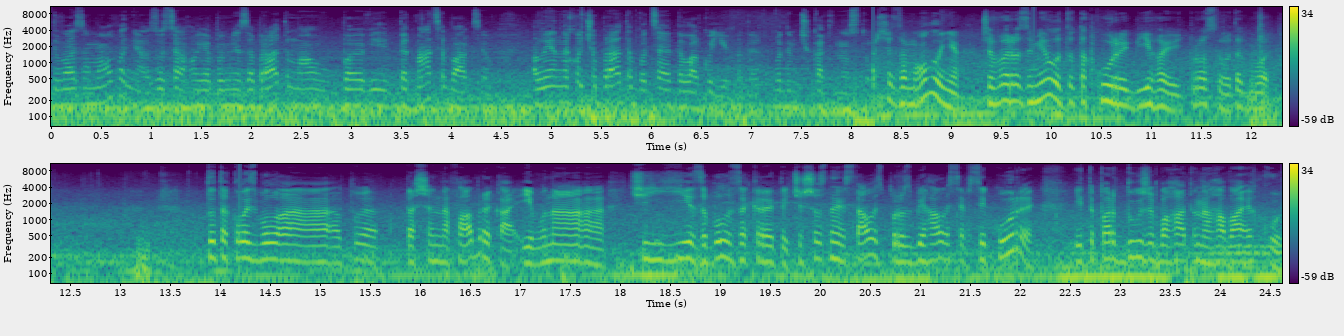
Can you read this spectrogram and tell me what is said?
два замовлення. З усього я би міг забрати, мав би 15 баксів. Але я не хочу брати, бо це далеко їхати. Будемо чекати наступне. Перше замовлення, щоб ви розуміли, тут кури бігають, просто отак от. Тут колись була п- пташина фабрика, і вона чи її забули закрити, чи що з нею сталося, порозбігалися всі кури, і тепер дуже багато на Гаваях кур.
